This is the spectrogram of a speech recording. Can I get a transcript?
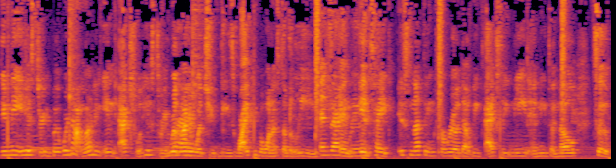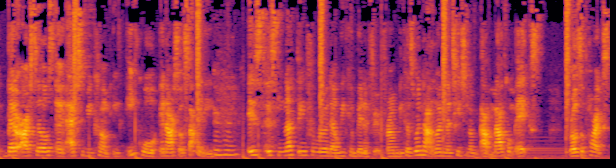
you need history, but we're not learning any actual history. We're right. learning what you these white people want us to believe exactly. and intake. It's nothing for real that we actually need and need to know to better ourselves and actually become equal in our society. Mm-hmm. It's it's nothing for real that we can benefit from because we're not learning the teaching about Malcolm X Rosa Parks,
